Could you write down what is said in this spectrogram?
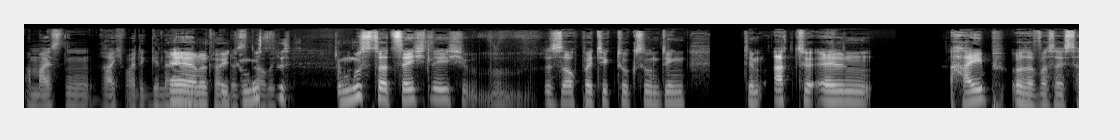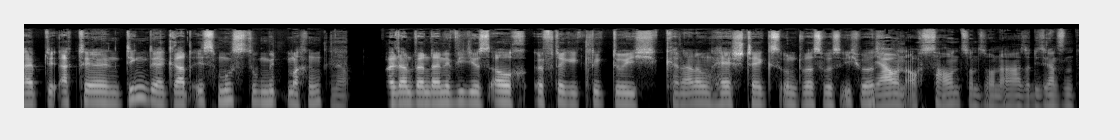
am meisten Reichweite nicht. Ja, generieren ja, natürlich. könntest, Du glaube ich. musst, du musst tatsächlich, das ist auch bei TikTok so ein Ding, dem aktuellen Hype, oder was heißt Hype, dem aktuellen Ding, der gerade ist, musst du mitmachen. Ja. Weil dann werden deine Videos auch öfter geklickt durch, keine Ahnung, Hashtags und was weiß ich was. Ja, und auch Sounds und so, ne? Also diese ganzen,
